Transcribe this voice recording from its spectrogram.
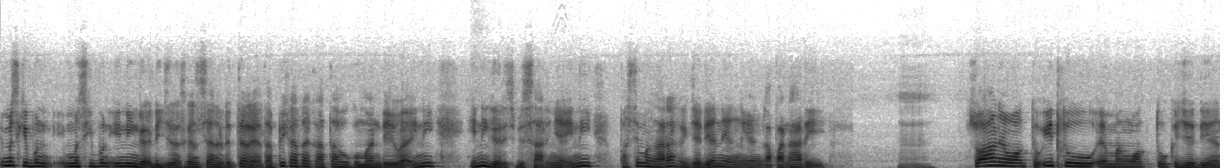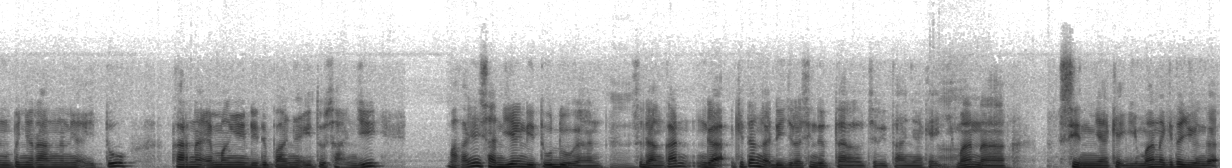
meskipun meskipun ini nggak dijelaskan secara detail ya tapi kata-kata hukuman dewa ini ini garis besarnya ini pasti mengarah ke kejadian yang yang kapan hari Mm-mm. soalnya waktu itu emang waktu kejadian penyerangannya itu karena emang yang di depannya itu Sanji makanya Sanji yang dituduh kan Hmm. sedangkan nggak kita nggak dijelasin detail ceritanya kayak Ah. gimana scene-nya kayak gimana kita juga nggak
